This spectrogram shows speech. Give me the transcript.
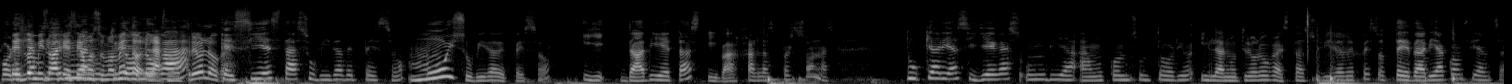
por es lo mismo que decíamos un momento, las nutrióloga nutriólogas. Que sí está subida de peso, muy subida de peso, y da dietas y baja a las personas. ¿Tú qué harías si llegas un día a un consultorio y la nutrióloga está subida de peso? ¿Te daría confianza?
